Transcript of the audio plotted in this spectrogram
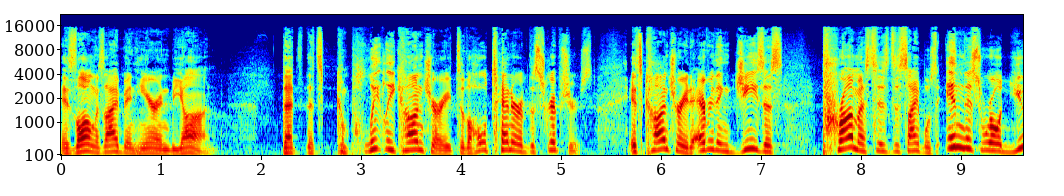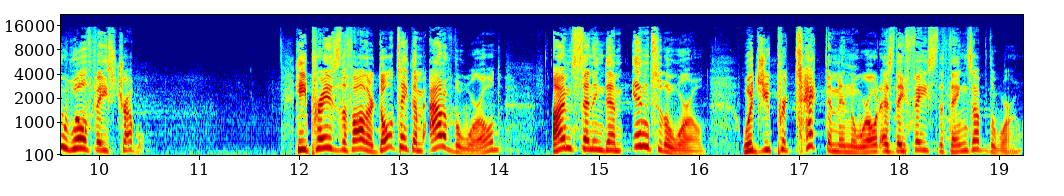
as long as I've been here and beyond. That's, that's completely contrary to the whole tenor of the scriptures. It's contrary to everything Jesus promised his disciples. In this world, you will face trouble. He prays the Father, don't take them out of the world. I'm sending them into the world. Would you protect them in the world as they face the things of the world?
